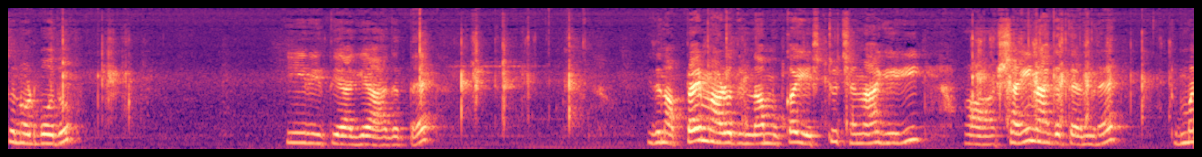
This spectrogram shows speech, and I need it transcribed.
ಸೊ ನೋಡ್ಬೋದು. ಈ ರೀತಿಯಾಗಿ ಆಗುತ್ತೆ. ಇದನ್ನು ಅಪ್ಲೈ ಮಾಡೋದ್ರಿಂದ ಮುಖ ಎಷ್ಟು ಚೆನ್ನಾಗಿ ಶೈನ್ ಆಗುತ್ತೆ ಅಂದರೆ ತುಂಬಾ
